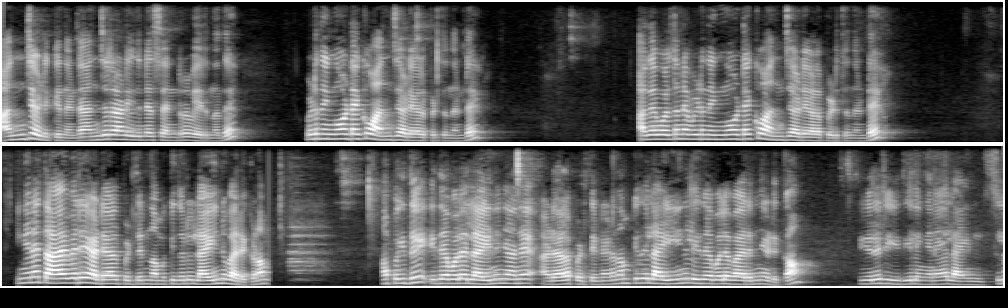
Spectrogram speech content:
അഞ്ച് എടുക്കുന്നുണ്ട്. അഞ്ചരാണ് ഇതിന്റെ സെന്റർ വരുന്നത്. ഇവിടുന്ന് ഇങ്ങോട്ടേക്കും അഞ്ച് അടയാളപ്പെടുത്തുന്നുണ്ട്. അതേപോലെ തന്നെ ഇവിടുന്ന് ഇങ്ങോട്ടേക്കും അഞ്ച് അടയാളപ്പെടുത്തുന്നുണ്ട്. ഇങ്ങനെ താഴെ വരെ അടയാളപ്പെടുത്തിയിട്ട് നമുക്കിതൊരു ലൈൻ വരക്കണം അപ്പോൾ ഇത് ഇതേപോലെ ലൈന് ഞാൻ അടയാളപ്പെടുത്തിയിട്ടുണ്ട്. നമുക്കിത് ലൈനിൽ ഇതേപോലെ വരഞ്ഞെടുക്കാം. ഈ ഒരു രീതിയിൽ ഇങ്ങനെ ലൈൻസിൽ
